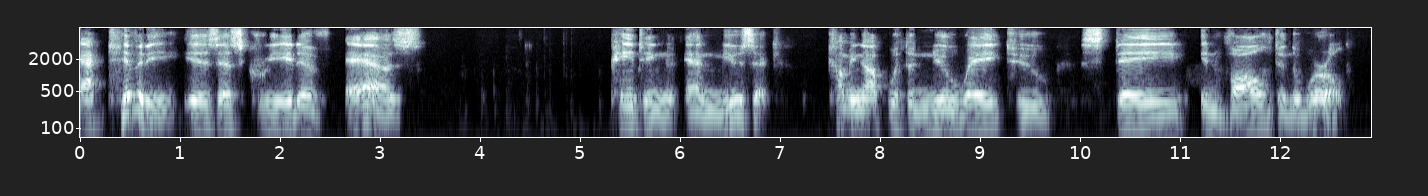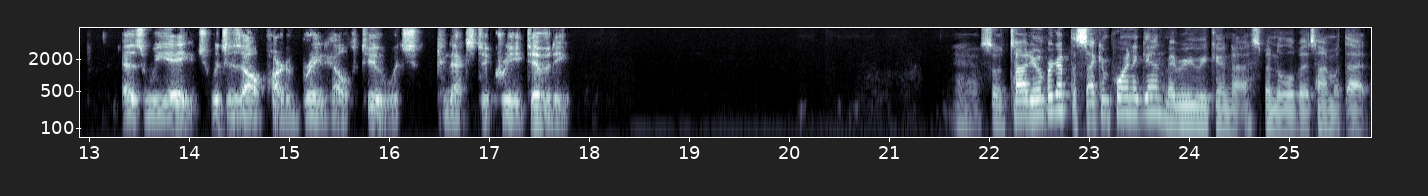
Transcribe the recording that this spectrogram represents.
activity is as creative as painting and music, coming up with a new way to stay involved in the world as we age, which is all part of brain health too, which connects to creativity. Yeah. So, Todd, you want to bring up the second point again? Maybe we can uh, spend a little bit of time with that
